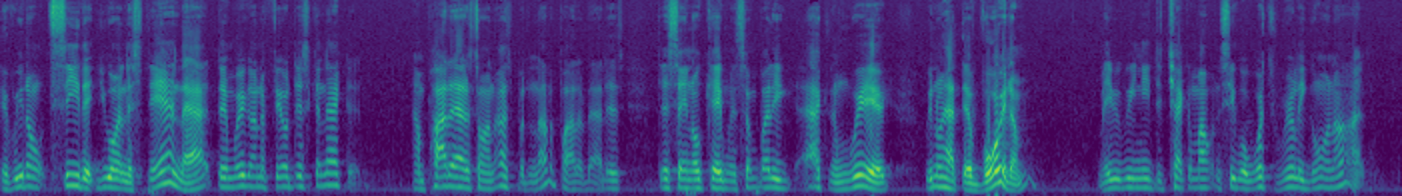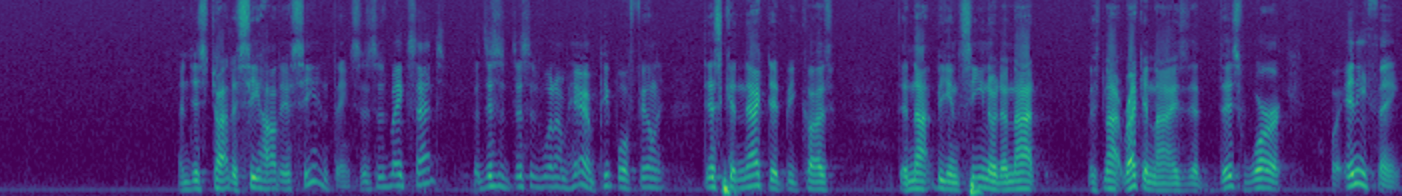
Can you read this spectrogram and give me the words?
if we don't see that you understand that, then we're going to feel disconnected. And part of that is on us, but another part of that is just saying, okay, when somebody acting weird, we don't have to avoid them. Maybe we need to check them out and see, well, what's really going on? And just try to see how they're seeing things. Does this make sense? But this is, this is what I'm hearing. People are feeling disconnected because they're not being seen or they're not, it's not recognized that this work or anything,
